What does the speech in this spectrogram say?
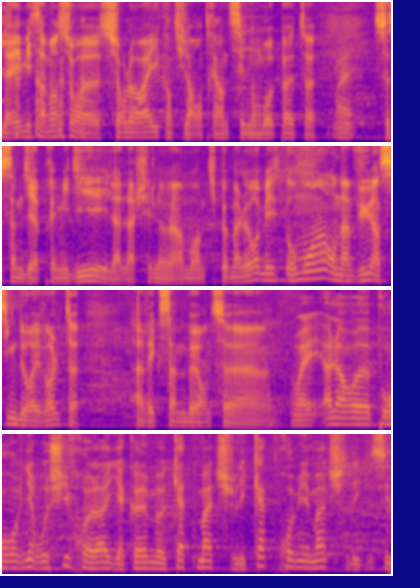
il avait mis sa main sur sur l'oreille quand il a rentré un de ses nombreux potes ouais. ce samedi après-midi et il a lâché le, un mot un petit peu malheureux. Mais au moins, on a vu un signe de révolte avec Sam Burns. Euh. Ouais, alors euh, pour en revenir aux chiffres, là, il y a quand même 4 matchs. Les 4 premiers matchs, c'est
